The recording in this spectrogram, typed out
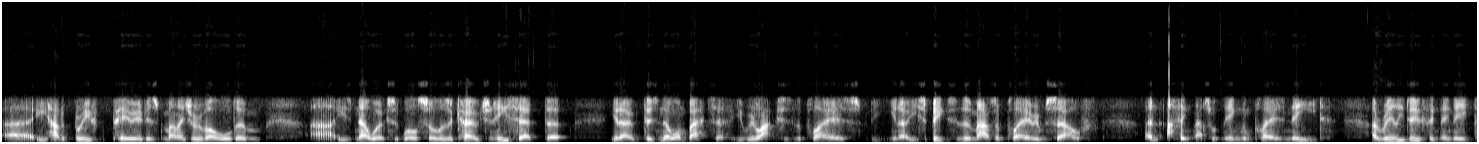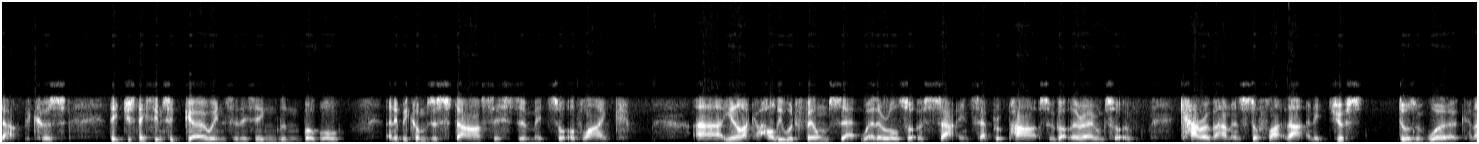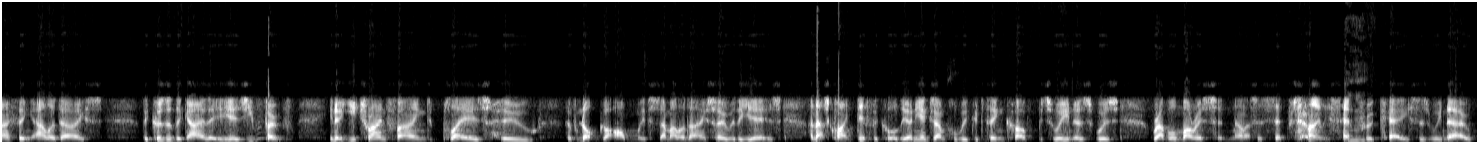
Uh, he had a brief period as manager of Oldham. Uh, he now works at Walsall as a coach, and he said that you know there's no one better. He relaxes the players. You know, he speaks to them as a player himself, and I think that's what the England players need. I really do think they need that because they just they seem to go into this England bubble, and it becomes a star system. It's sort of like. Uh, you know, like a Hollywood film set where they're all sort of sat in separate parts, who've got their own sort of caravan and stuff like that, and it just doesn't work. And I think Allardyce, because of the guy that he is, you you know, you try and find players who have not got on with Sam Allardyce over the years, and that's quite difficult. The only example we could think of between us was Ravel Morrison. Now that's a slightly separate mm. case, as we know.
